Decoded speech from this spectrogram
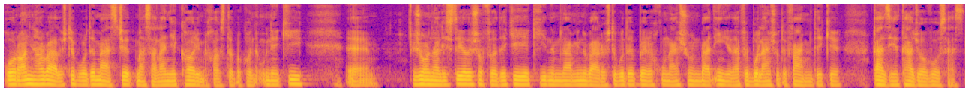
قرآن اینها رو برداشته برده مسجد مثلا یه کاری می‌خواسته بکنه. اون یکی ژورنالیسته یادش افتاده که یکی نمی‌دونم اینو برداشته بوده بره خونهشون بعد این یه دفعه بلند شده فهمیده که قضیه تجاوز هست.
